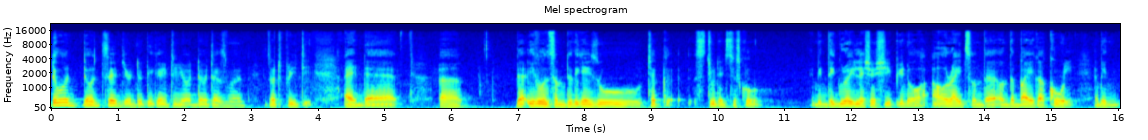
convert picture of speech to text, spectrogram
Don't don't send your Dodi guy to your daughters, man. It's not pretty. And uh, uh, there are even some the guys who take students to school. I mean, they grow relationship. You know, our rides on the on the bike are cool. I mean,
